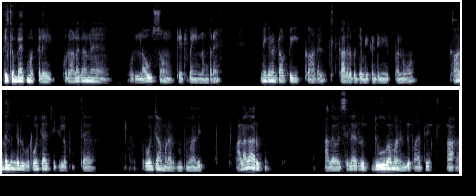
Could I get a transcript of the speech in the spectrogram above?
வெல்கம் பேக் மக்களே. ஒரு அழகான ஒரு லவ் சாங் கேட்டிருப்பீங்கன்னு நம்புகிறேன் இன்றைக்கான டாபிக் காதல். காதலை பற்றி எப்படி கண்டினியூ பண்ணுவோம்? காதலுங்கிறது ஒரு ரோஜா செடியில் புத்த ரோஜா மலர் மாதிரி அழகா இருக்கும். அதை சிலர் தூரமாக நின்று பார்த்து ஆஹா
